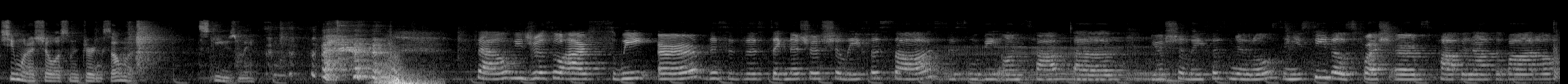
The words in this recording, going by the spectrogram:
she wanna show us some drinks. So I'm gonna. Excuse me. So we drizzle our sweet herb. This is the signature Shalifa sauce. This will be on top of your Shalifa's noodles. And you see those fresh herbs popping out the bottle.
